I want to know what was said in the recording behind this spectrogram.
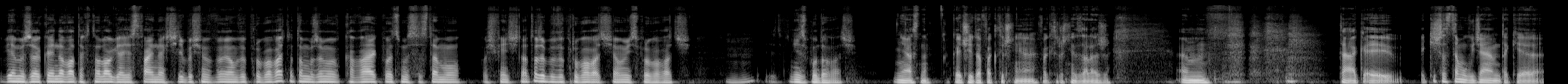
wiemy, że ok, nowa technologia jest fajna, chcielibyśmy ją wypróbować, no to możemy kawałek powiedzmy systemu poświęcić na to, żeby wypróbować ją i spróbować w niej zbudować. Jasne. Ok, czyli to faktycznie, faktycznie zależy. Um, tak, y, jakiś czas temu widziałem takie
